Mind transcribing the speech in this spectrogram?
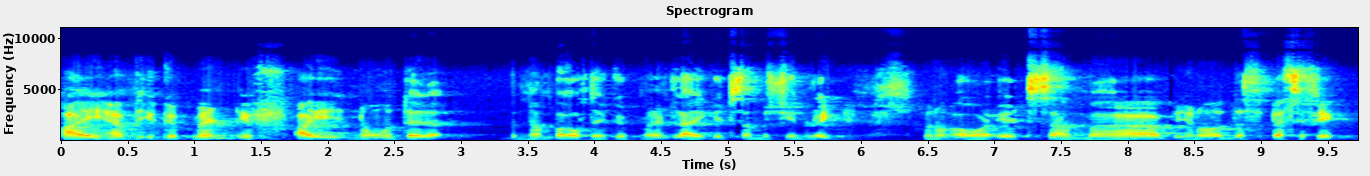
I have the equipment. If I know the number of the equipment like it's some machinery you know or it's some uh, you know the specific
